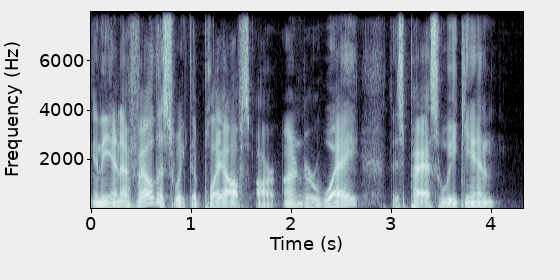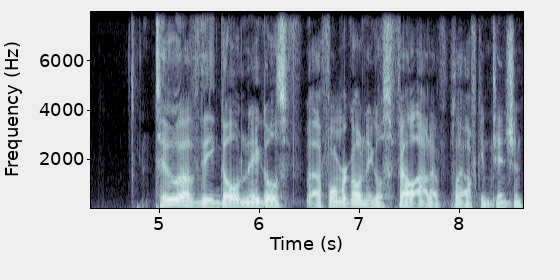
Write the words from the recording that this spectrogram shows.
In the NFL this week, the playoffs are underway. This past weekend, two of the Golden Eagles, uh, former Golden Eagles, fell out of playoff contention.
